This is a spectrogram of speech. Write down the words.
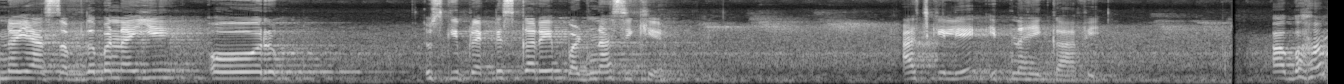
नया शब्द बनाइए और उसकी प्रैक्टिस करें, पढ़ना सीखें। आज के लिए इतना ही काफ़ी। अब हम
